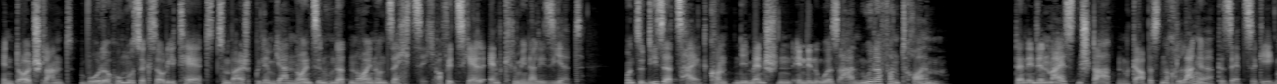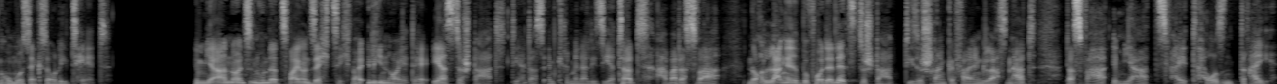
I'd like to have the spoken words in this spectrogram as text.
In Deutschland wurde Homosexualität zum Beispiel im Jahr 1969 offiziell entkriminalisiert. Und zu dieser Zeit konnten die Menschen in den USA nur davon träumen. Denn in den meisten Staaten gab es noch lange Gesetze gegen Homosexualität. Im Jahr 1962 war Illinois der erste Staat, der das entkriminalisiert hat, aber das war noch lange bevor der letzte Staat diese Schranke fallen gelassen hat. Das war im Jahr 2003.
